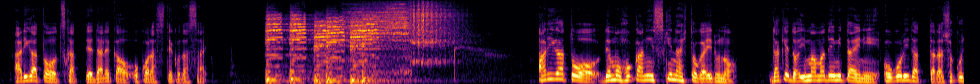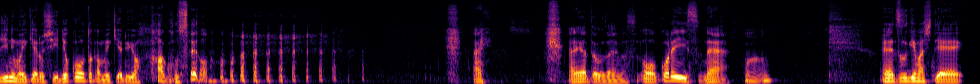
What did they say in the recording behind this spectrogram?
「ありがとう」を使って誰かを怒らせてください。ありがとう。でも他に好きな人がいるの。だけど今までみたいにおごりだったら食事にも行けるし旅行とかも行けるよ。あごせよ。はい。ありがとうございます。おこれいいっすね。うん。えー、続きまして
